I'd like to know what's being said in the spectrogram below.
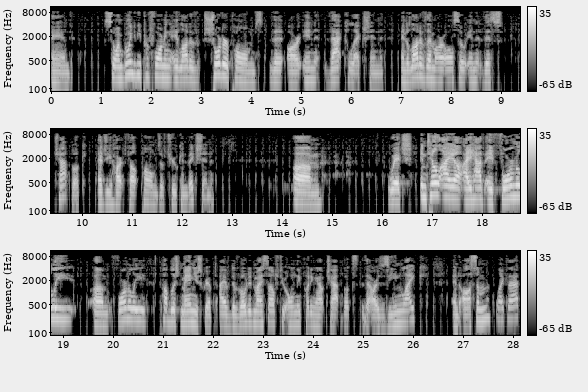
and so I'm going to be performing a lot of shorter poems that are in that collection and a lot of them are also in this chapbook, Edgy Heartfelt Poems of True Conviction um, which until I uh, I have a formally um, formally published manuscript, I have devoted myself to only putting out chapbooks that are zine-like and awesome like that.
